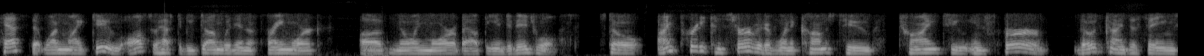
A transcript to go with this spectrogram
tests that one might do also have to be done within a framework of knowing more about the individual. So I'm pretty conservative when it comes to trying to infer those kinds of things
